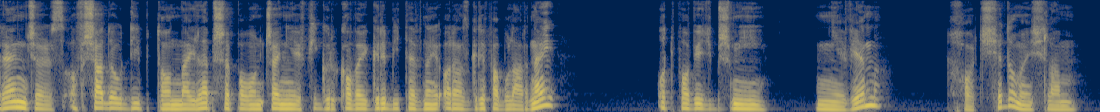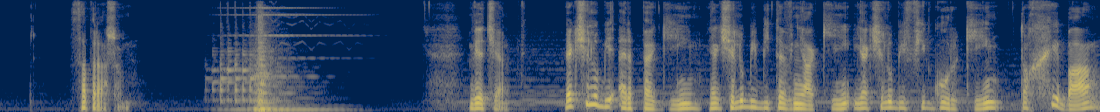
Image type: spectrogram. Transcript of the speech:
Rangers of Shadow Deep to najlepsze połączenie figurkowej gry bitewnej oraz gry fabularnej? Odpowiedź brzmi: Nie wiem, choć się domyślam. Zapraszam. Wiecie, jak się lubi RPG, jak się lubi bitewniaki, jak się lubi figurki, to chyba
